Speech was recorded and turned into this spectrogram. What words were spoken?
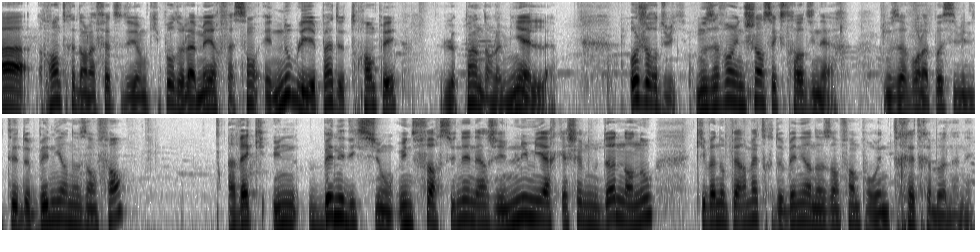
à rentrer dans la fête de Yom Kippour de la meilleure façon et n'oubliez pas de tremper le pain dans le miel. Aujourd'hui, nous avons une chance extraordinaire. Nous avons la possibilité de bénir nos enfants avec une bénédiction, une force, une énergie, une lumière qu'Hachem nous donne en nous qui va nous permettre de bénir nos enfants pour une très très bonne année.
